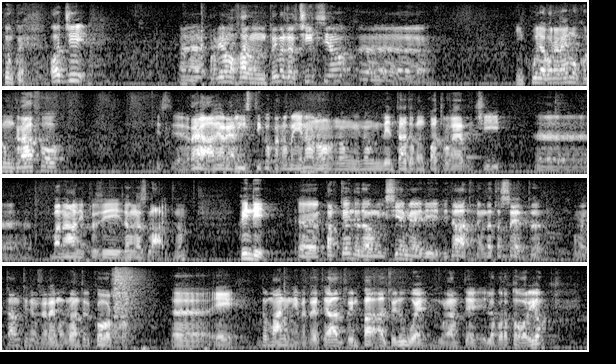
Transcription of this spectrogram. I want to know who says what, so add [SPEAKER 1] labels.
[SPEAKER 1] Dunque, oggi eh, proviamo a fare un primo esercizio eh, in cui lavoreremo con un grafo eh, reale, realistico perlomeno, no? non, non, inventato con quattro vertici eh, banali presi da una slide. No? Quindi, eh, partendo da un insieme di, di, dati, da un dataset, come tanti ne useremo durante il corso, eh, e domani ne vedrete altri, altri due durante il laboratorio,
